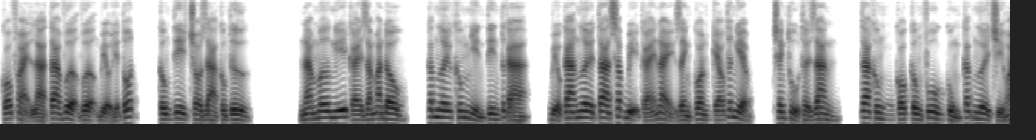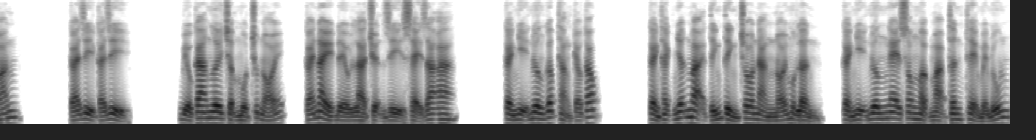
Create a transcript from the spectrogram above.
Có phải là ta vượng vượng biểu hiện tốt, công ty cho ra công tư? Nằm mơ nghĩ cái dám ăn đâu, các ngươi không nhìn tin tức à biểu ca ngươi ta sắp bị cái này dành con kéo thất nghiệp, tranh thủ thời gian, ta không có công phu cùng các ngươi chỉ hoãn. Cái gì cái gì? Biểu ca ngươi chậm một chút nói, cái này đều là chuyện gì xảy ra a? Cảnh nhị nương gấp thẳng kéo tóc. Cảnh thạch nhẫn mại tính tình cho nàng nói một lần, cảnh nhị nương nghe xong mập mạp thân thể mềm lún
